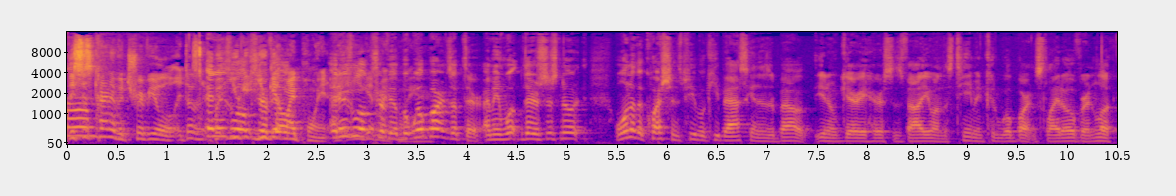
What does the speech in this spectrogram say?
this is kind of a trivial. It doesn't. Um, It a you, you get my point. It I- is a little trivial, but Will. Barton's up there. I mean, what, there's just no. One of the questions people keep asking is about you know Gary Harris's value on this team and could Will Barton slide over? And look,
